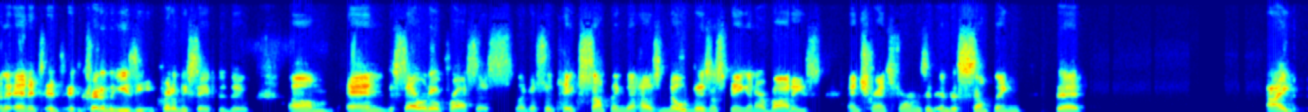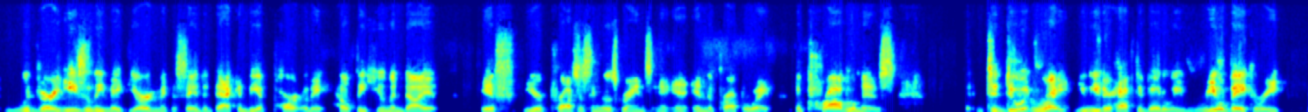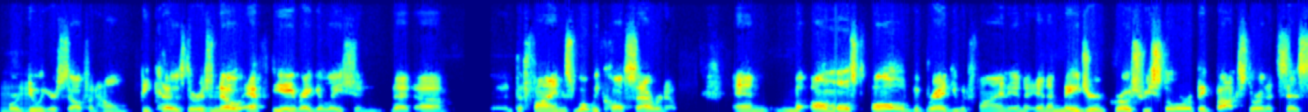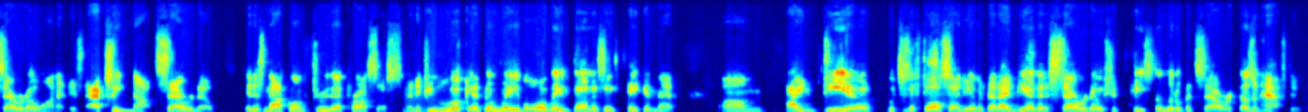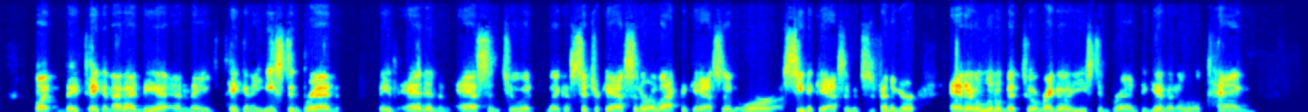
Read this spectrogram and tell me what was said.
And, and it's, it's incredibly easy, incredibly safe to do. Um, and the sourdough process, like I said, takes something that has no business being in our bodies and transforms it into something that I would very easily make the argument to say that that can be a part of a healthy human diet if you're processing those grains in, in, in the proper way. The problem is to do it right, you either have to go to a real bakery or mm-hmm. do it yourself at home because there is no FDA regulation that um, defines what we call sourdough. And m- almost all of the bread you would find in a, in a major grocery store or big box store that says sourdough on it is actually not sourdough. It has not gone through that process. Mm. And if you look at the label, all they've done is they've taken that um, idea, which is a false idea, but that idea that a sourdough should taste a little bit sour, it doesn't have to. But they've taken that idea and they've taken a yeasted bread, they've added an acid to it, like a citric acid or a lactic acid or acetic acid, which is vinegar, added a little bit to a regular yeasted bread to give it a little tang,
